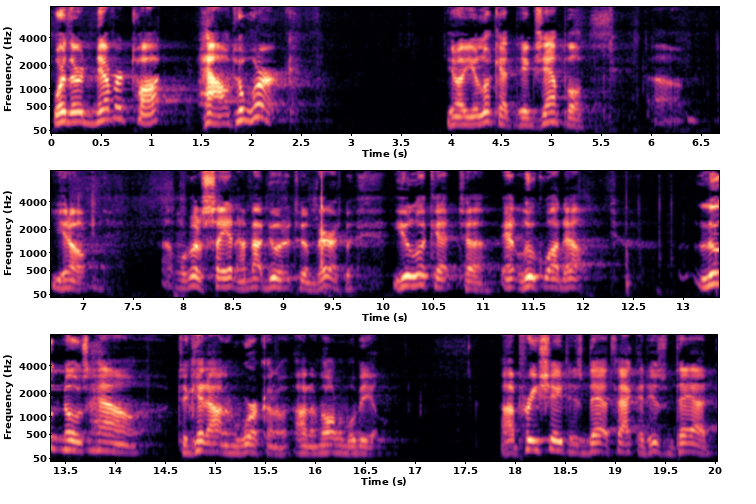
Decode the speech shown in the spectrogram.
where they're never taught how to work. You know, you look at the example, uh, you know, we're going to say it, and I'm not doing it to embarrass, but you look at, uh, at Luke Waddell. Luke knows how to get out and work on, a, on an automobile. I appreciate his dad, the fact that his dad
